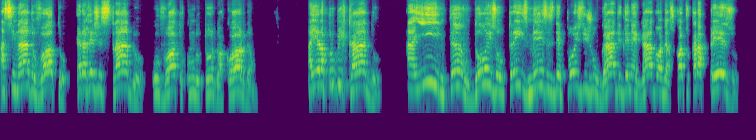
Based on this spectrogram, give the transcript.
Assinado o voto, era registrado o voto condutor do acórdão, aí era publicado. Aí, então, dois ou três meses depois de julgado e denegado o habeas corpus, o cara preso.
